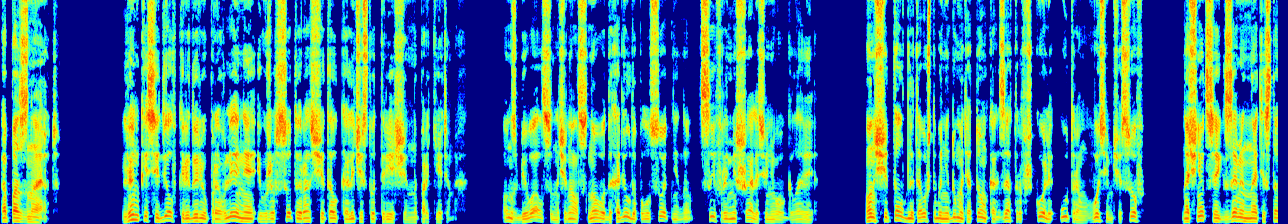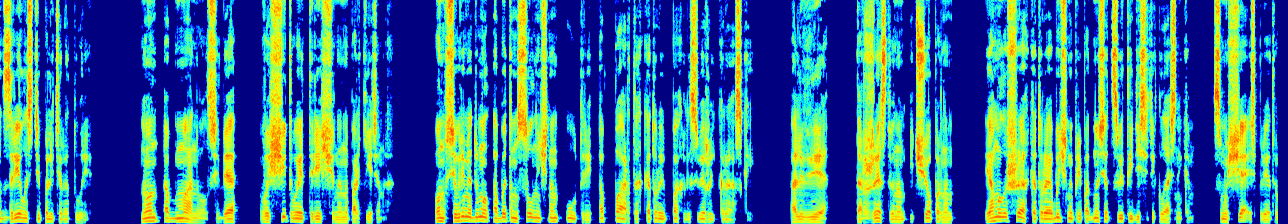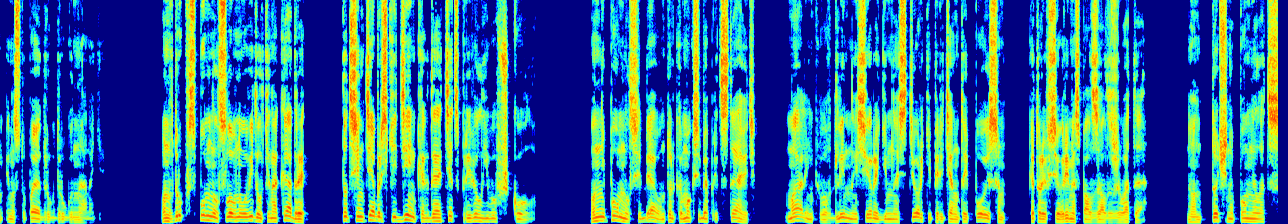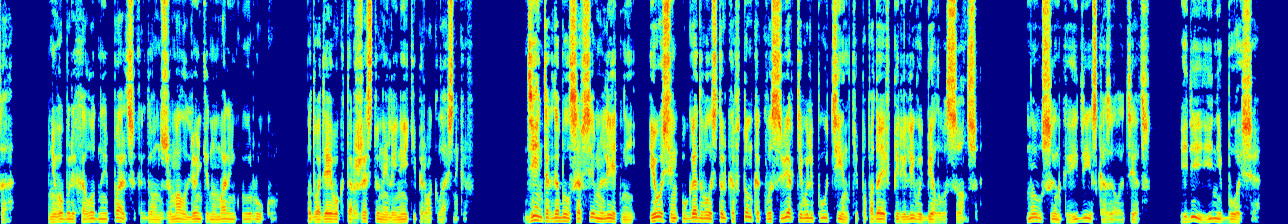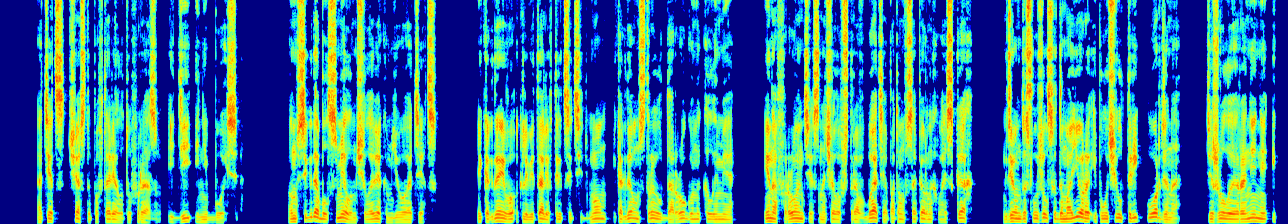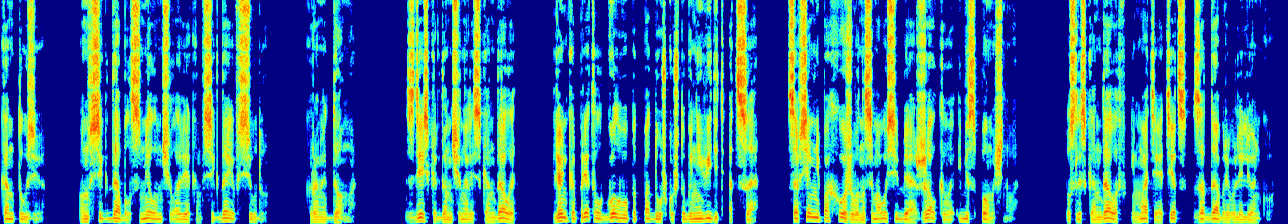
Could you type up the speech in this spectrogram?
опознают. Ленька сидел в коридоре управления и уже в сотый раз считал количество трещин на паркетинах. Он сбивался, начинал снова, доходил до полусотни, но цифры мешались у него в голове. Он считал для того, чтобы не думать о том, как завтра в школе утром в восемь часов начнется экзамен на аттестат зрелости по литературе. Но он обманывал себя, высчитывая трещины на паркетинах. Он все время думал об этом солнечном утре, о партах, которые пахли свежей краской, о льве, торжественном и чопорном, и о малышах, которые обычно преподносят цветы десятиклассникам, смущаясь при этом и наступая друг другу на ноги. Он вдруг вспомнил, словно увидел кинокадры, тот сентябрьский день, когда отец привел его в школу. Он не помнил себя, он только мог себя представить, маленького в длинной серой гимнастерке, перетянутой поясом, который все время сползал с живота. Но он точно помнил отца. У него были холодные пальцы, когда он сжимал Ленькину маленькую руку, подводя его к торжественной линейке первоклассников. День тогда был совсем летний, и осень угадывалась только в том, как высверкивали паутинки, попадая в переливы белого солнца. «Ну, сынка, иди», — сказал отец. «Иди и не бойся». Отец часто повторял эту фразу «иди и не бойся». Он всегда был смелым человеком, его отец. И когда его оклеветали в 37-м, и когда он строил дорогу на Колыме, и на фронте, сначала в штрафбате, а потом в саперных войсках, где он дослужился до майора и получил три ордена, тяжелое ранение и контузию. Он всегда был смелым человеком, всегда и всюду, кроме дома. Здесь, когда начинались скандалы, Ленька прятал голову под подушку, чтобы не видеть отца, совсем не похожего на самого себя, жалкого и беспомощного. После скандалов и мать, и отец задабривали Леньку.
